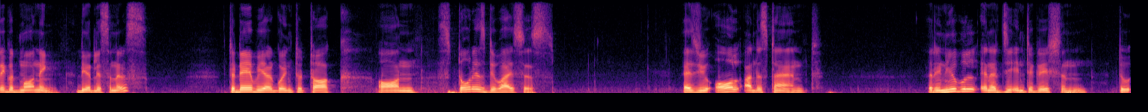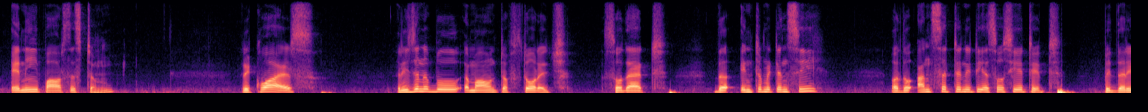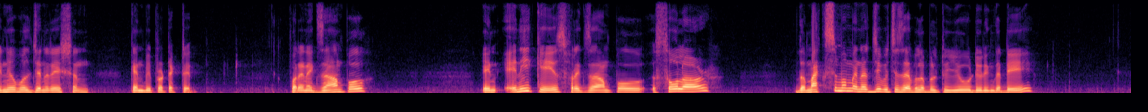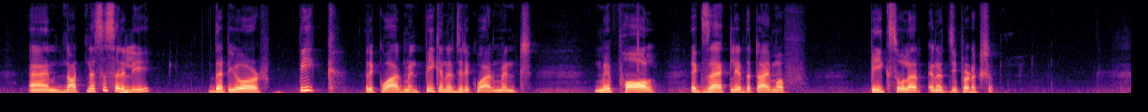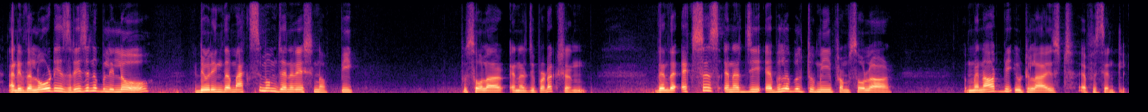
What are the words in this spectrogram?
very good morning, dear listeners. Today we are going to talk on storage devices. As you all understand, renewable energy integration to any power system requires reasonable amount of storage so that the intermittency or the uncertainty associated with the renewable generation can be protected. For an example, in any case for example, solar the maximum energy which is available to you during the day and not necessarily that your peak requirement, peak energy requirement may fall exactly at the time of peak solar energy production. And if the load is reasonably low during the maximum generation of peak solar energy production, then the excess energy available to me from solar may not be utilized efficiently.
